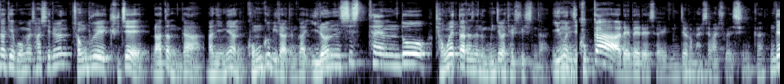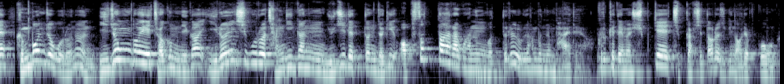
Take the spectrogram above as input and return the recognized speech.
생각해 보면 사실은 정부의 규제라든가 아니면 공급이라든가 이런 시스템도 경우에 따라서는 문제가 될 수 있습니다. 이건 네. 이제 국가 레벨에서의 문제가 발생할 수가 있으니까. 근데 근본적으로는 이 정도의 저금리가 이런 식으로 장기간 유지됐던 적이 없었다라고 하는 것들을 우리가 한번 좀 봐야 돼요. 그렇게 되면 쉽게 집값이 떨어지긴 어렵고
